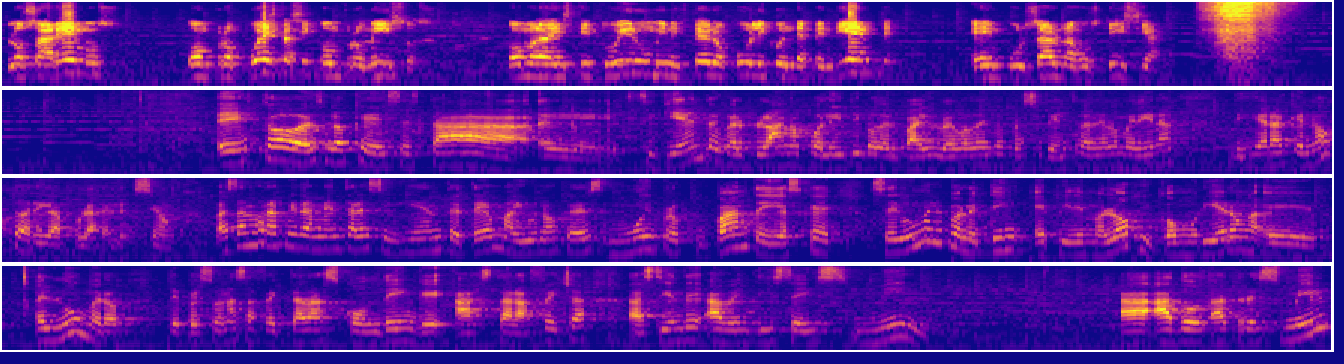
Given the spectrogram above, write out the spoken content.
Los haremos con propuestas y compromisos, como la de instituir un Ministerio Público independiente e impulsar una justicia esto es lo que se está eh, siguiendo en el plano político del país luego de que el presidente Daniel Medina dijera que no optaría por la reelección. Pasamos rápidamente al siguiente tema y uno que es muy preocupante y es que según el boletín epidemiológico murieron eh, el número de personas afectadas con dengue hasta la fecha asciende a 26 mil, a, a, a 3 mil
